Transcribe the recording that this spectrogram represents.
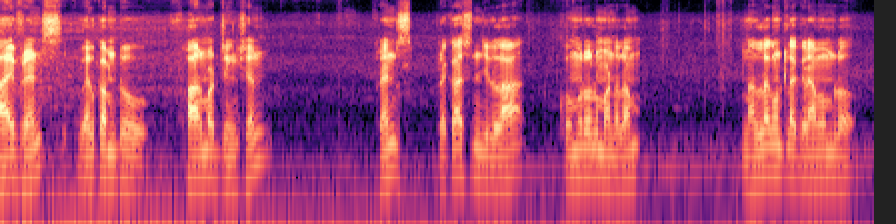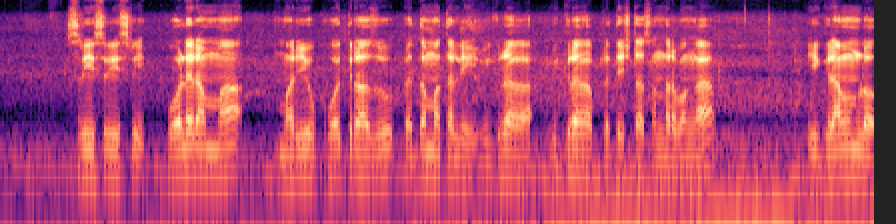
Hi friends welcome to farmer junction friends Prakasam జిల్లా కొమరోలు మండలం నల్లగుంట్ల గ్రామంలో శ్రీ శ్రీ శ్రీ పోలేరమ్మ మరియు పోతిరాజు పెద్దమ్మ తల్లి విగ్రహ విగ్రహ ప్రతిష్ట సందర్భంగా ఈ గ్రామంలో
